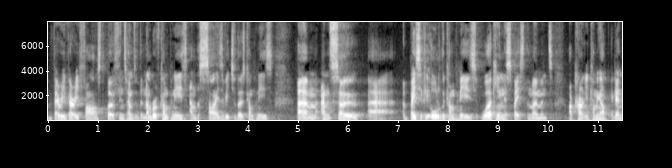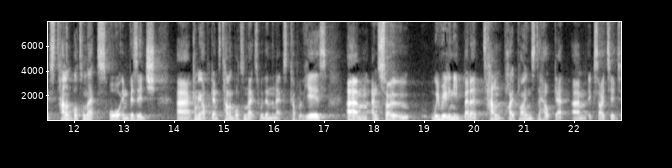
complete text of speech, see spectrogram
very, very fast, both in terms of the number of companies and the size of each of those companies. Um, and so uh, basically all of the companies working in this space at the moment are currently coming up against talent bottlenecks or envisage uh, coming up against talent bottlenecks within the next couple of years. Um, and so we really need better talent pipelines to help get um, excited,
